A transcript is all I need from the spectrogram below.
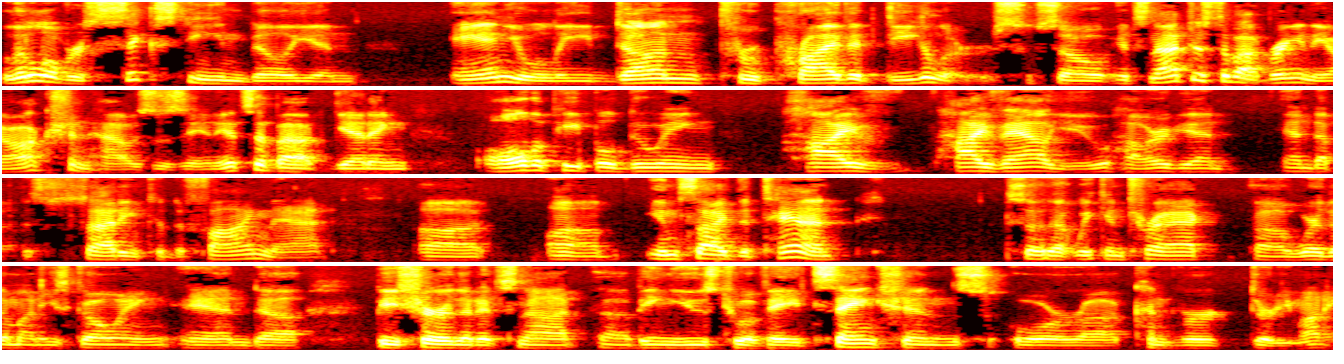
a little over 16 billion annually done through private dealers. So it's not just about bringing the auction houses in; it's about getting all the people doing high high value, however you end, up deciding to define that, uh, uh, inside the tent, so that we can track uh, where the money's going and uh, be sure that it's not uh, being used to evade sanctions or convert dirty money.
